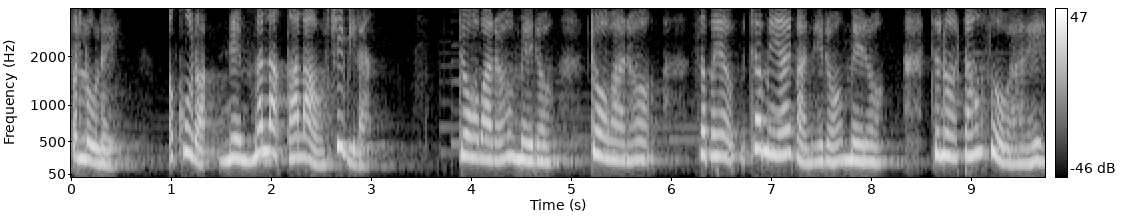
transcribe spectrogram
ဘလို့လဲ အခုတော့နေမက်လောက်သားလောက်အောင်ရှိပြီလားတော်ပါတော့မေတော်တော်ပါတော့စပယ်ကိုချက်မရိုက်ပါနဲ့တော့မေတော်ကျွန်တော်တောင်းဆိုပါတယ်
